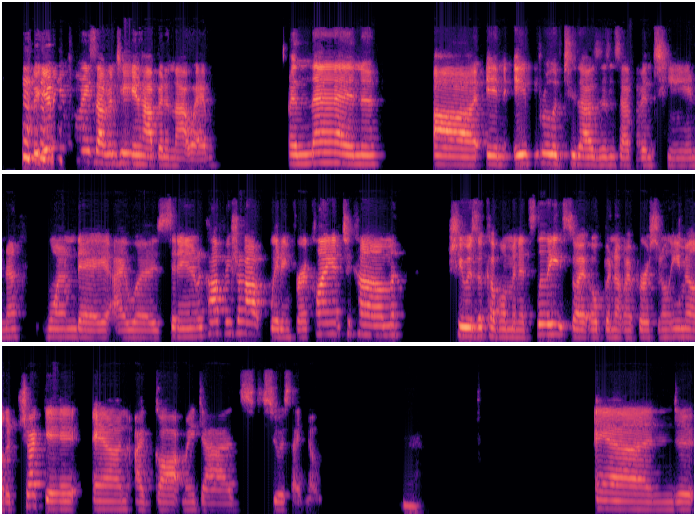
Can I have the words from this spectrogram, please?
beginning of 2017 happened in that way. And then uh, in April of 2017, one day I was sitting in a coffee shop waiting for a client to come. She was a couple minutes late, so I opened up my personal email to check it, and I got my dad's suicide note. Mm. And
